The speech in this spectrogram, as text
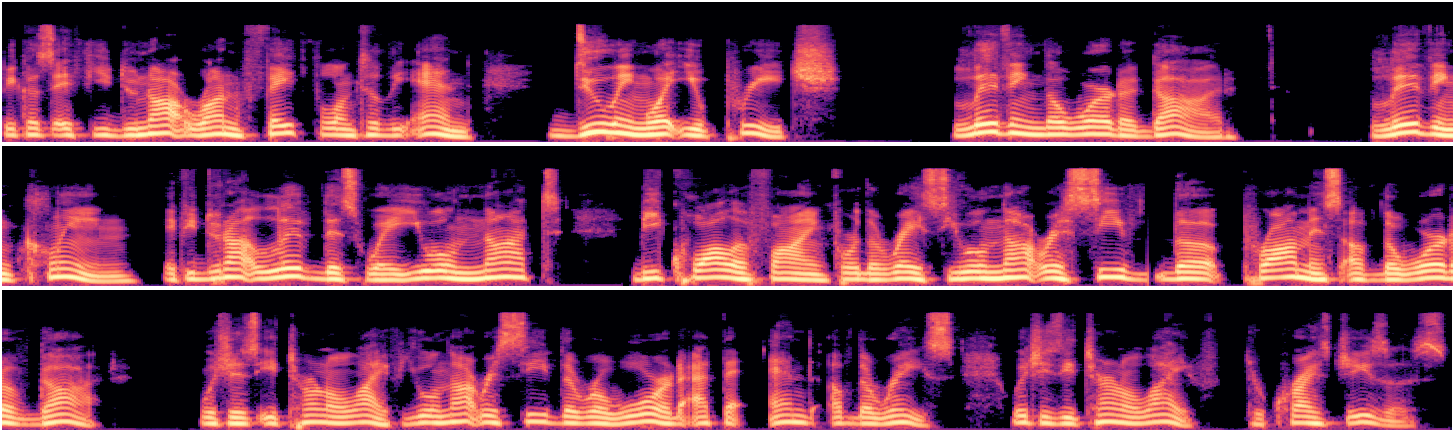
Because if you do not run faithful until the end, doing what you preach, living the word of God, living clean, if you do not live this way, you will not be qualifying for the race. You will not receive the promise of the word of God, which is eternal life. You will not receive the reward at the end of the race, which is eternal life through Christ Jesus.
